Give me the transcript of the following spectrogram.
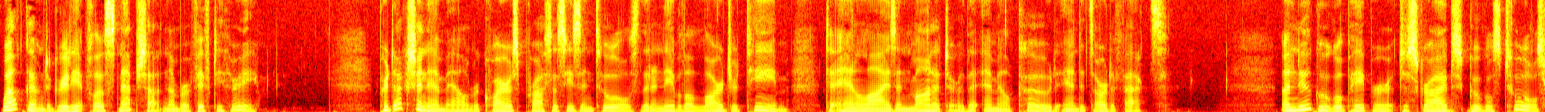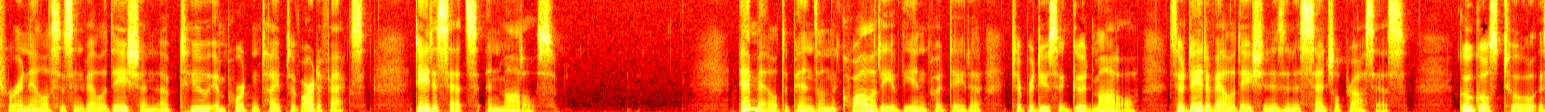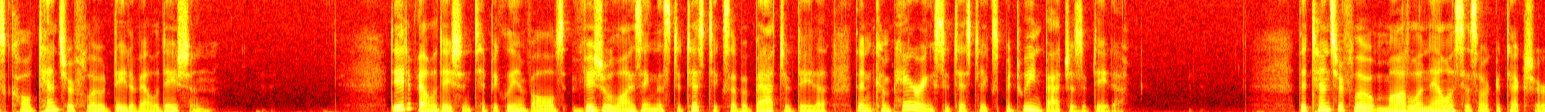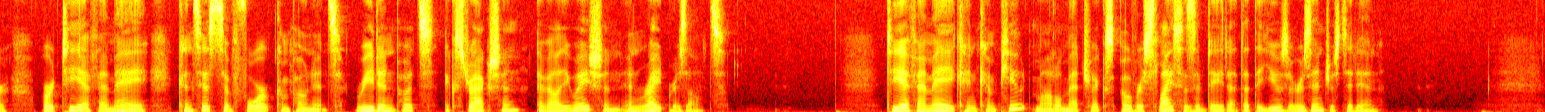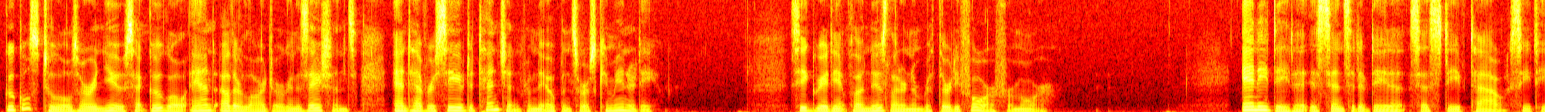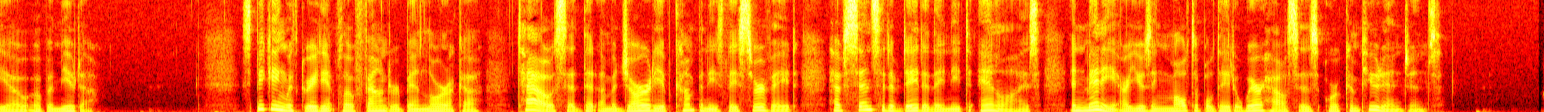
Welcome to Gradient Flow Snapshot number 53. Production ML requires processes and tools that enable a larger team to analyze and monitor the ML code and its artifacts. A new Google paper describes Google's tools for analysis and validation of two important types of artifacts datasets and models. ML depends on the quality of the input data to produce a good model, so data validation is an essential process. Google's tool is called TensorFlow Data Validation. Data validation typically involves visualizing the statistics of a batch of data, then comparing statistics between batches of data. The TensorFlow Model Analysis Architecture, or TFMA, consists of four components read inputs, extraction, evaluation, and write results. TFMA can compute model metrics over slices of data that the user is interested in. Google's tools are in use at Google and other large organizations and have received attention from the open source community. See Gradient Flow newsletter number 34 for more. Any data is sensitive data, says Steve Touw, CTO of Immuta. Speaking with Gradient Flow founder Ben Lorica, Touw said that a majority of companies they surveyed have sensitive data they need to analyze, and many are using multiple data warehouses or compute engines.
